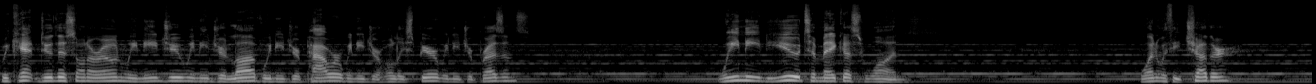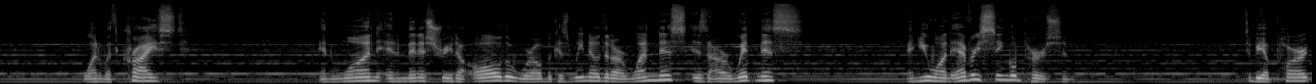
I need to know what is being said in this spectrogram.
We can't do this on our own. We need you. We need your love. We need your power. We need your Holy Spirit. We need your presence. We need you to make us one one with each other, one with Christ, and one in ministry to all the world because we know that our oneness is our witness, and you want every single person to be a part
